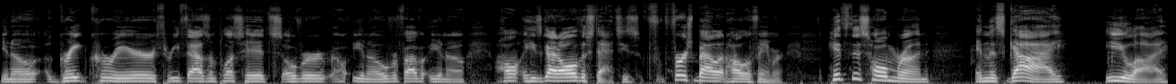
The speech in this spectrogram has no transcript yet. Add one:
You know, a great career, 3,000 plus hits, over, you know, over five, you know, he's got all the stats. He's first ballot Hall of Famer. Hits this home run, and this guy, Eli,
